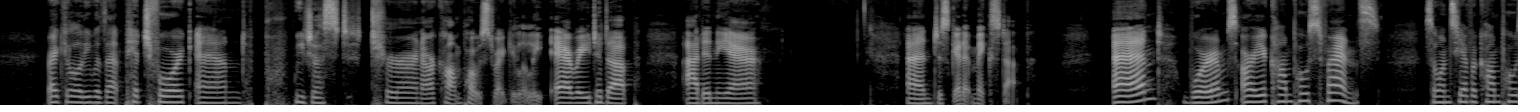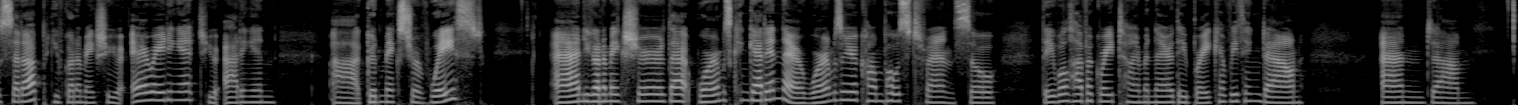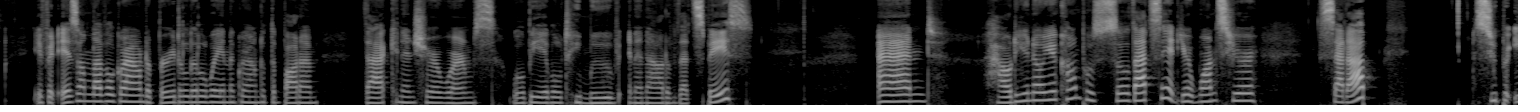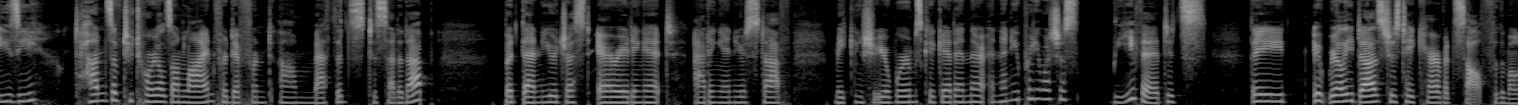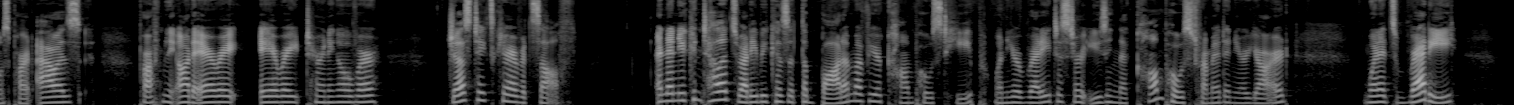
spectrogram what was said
regularly with that pitchfork and we just turn our compost regularly, aerate it up, add in the air, and just get it mixed up. And worms are your compost friends. So once you have a compost set up, you've got to make sure you're aerating it, you're adding in a good mixture of waste, and you got to make sure that worms can get in there. Worms are your compost friends, so they will have a great time in there. They break everything down, and um, if it is on level ground or buried a little way in the ground at the bottom, that can ensure worms will be able to move in and out of that space. And how do you know your compost? So that's it. You're once you're set up, super easy. Tons of tutorials online for different um, methods to set it up. But then you're just aerating it, adding in your stuff, making sure your worms could get in there, and then you pretty much just leave it. It's they it really does just take care of itself for the most part. Ours, apart from the odd aerate aerate turning over, just takes care of itself. And then you can tell it's ready because at the bottom of your compost heap, when you're ready to start using the compost from it in your yard, when it's ready,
